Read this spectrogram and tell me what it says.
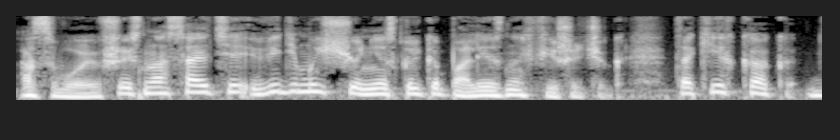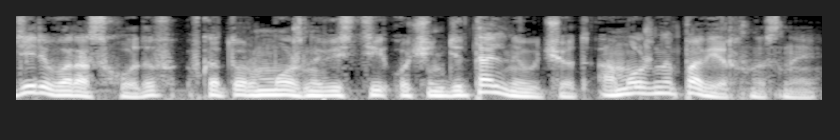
Освоившись на сайте, видим еще несколько полезных фишечек, таких как дерево расходов, в котором можно вести очень детальный учет, а можно поверхностный.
